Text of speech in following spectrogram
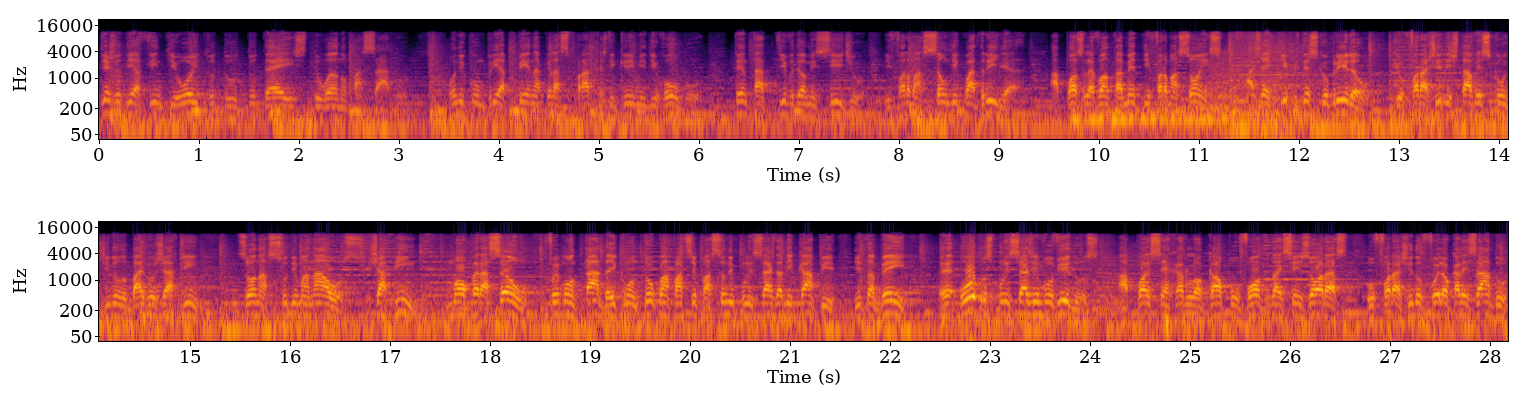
Desde o dia 28 do, do 10 do ano passado onde cumpria pena pelas práticas de crime de roubo, tentativa de homicídio e formação de quadrilha. Após levantamento de informações, as equipes descobriram que o foragido estava escondido no bairro Jardim, zona sul de Manaus, Japim. Uma operação foi montada e contou com a participação de policiais da DICAP e também eh, outros policiais envolvidos. Após cercar o local por volta das 6 horas, o foragido foi localizado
